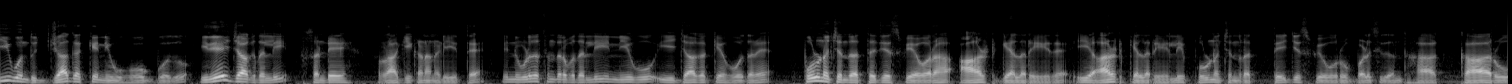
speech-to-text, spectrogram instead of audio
ಈ ಒಂದು ಜಾಗಕ್ಕೆ ನೀವು ಹೋಗ್ಬೋದು. ಇದೇ ಜಾಗದಲ್ಲಿ ಸಂಡೇ ರಾಗಿ ಕಣ ನಡೆಯುತ್ತೆ. ಇನ್ನು ಉಳಿದ ಸಂದರ್ಭದಲ್ಲಿ ನೀವು ಈ ಜಾಗಕ್ಕೆ ಹೋದರೆ ಪೂರ್ಣಚಂದ್ರ ತೇಜಸ್ವಿಯವರ ಆರ್ಟ್ ಗ್ಯಾಲರಿ ಇದೆ. ಈ ಆರ್ಟ್ ಗ್ಯಾಲರಿಯಲ್ಲಿ ಪೂರ್ಣಚಂದ್ರ ತೇಜಸ್ವಿ ಅವರು ಬಳಸಿದಂತಹ ಕಾರು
